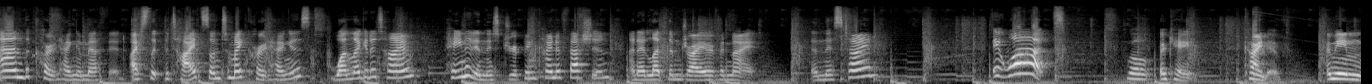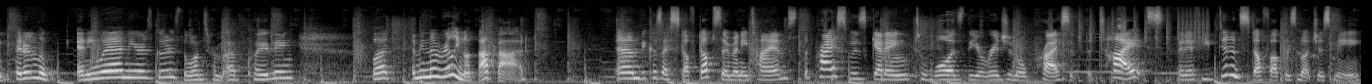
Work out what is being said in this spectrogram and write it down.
and the coat hanger method. I slipped the tights onto my coat hangers, one leg at a time, painted in this dripping kind of fashion, and I let them dry overnight. And this time, it worked! Well, okay, kind of. I mean, they don't look anywhere near as good as the ones from Urb Clothing, but I mean, they're really not that bad. And because I stuffed up so many times, the price was getting towards the original price of the tights, but if you didn't stuff up as much as me,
